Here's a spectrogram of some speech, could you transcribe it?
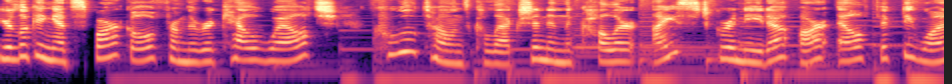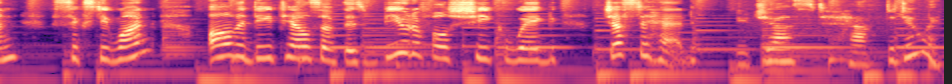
You're looking at Sparkle from the Raquel Welch Cool Tones collection in the color Iced Granita RL5161. All the details of this beautiful chic wig just ahead. You just have to do it.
